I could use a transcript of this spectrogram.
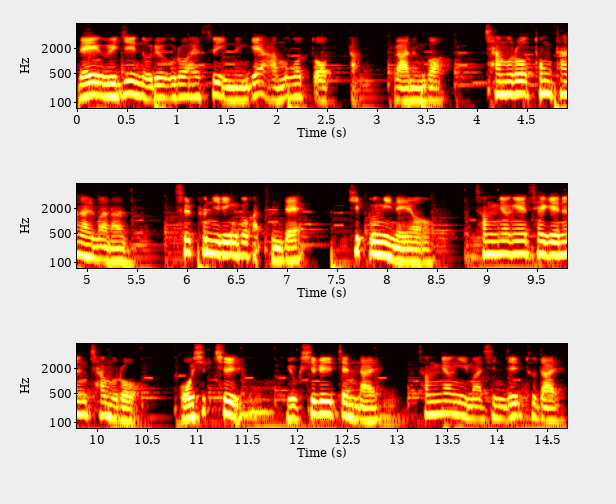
내 의지 노력으로 할 수 있는 게 아무것도 없다. 라는 거. 참으로 통탄할 만한 슬픈 일인 것 같은데 기쁨이네요. 성령의 세계는 참으로 57, 60일째 날 성령 임하신 지 두 달,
